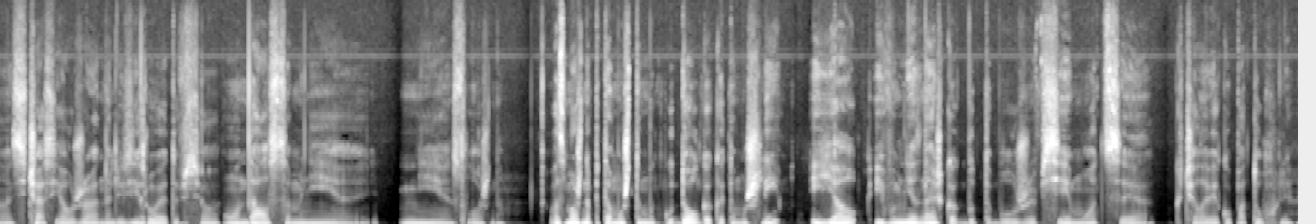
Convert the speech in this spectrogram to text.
э, сейчас я уже анализирую это все, он дался мне не сложно. Возможно, потому что мы долго к этому шли, и я, и во мне, знаешь, как будто бы уже все эмоции к человеку потухли.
